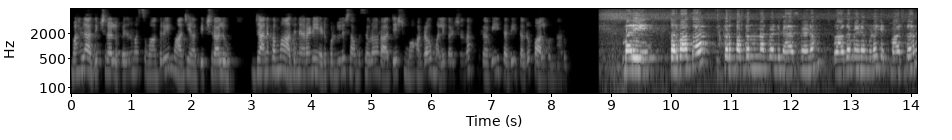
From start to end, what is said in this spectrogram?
మహిళా అధ్యక్షురాలు పెదనమస్సు మాధురి మాజీ అధ్యక్షురాలు జానకమ్మ ఆదినారాయణ ఎడకొండలు సాంబశివరావు రాజేష్ మోహన్ రావు మల్లికార్జున రవి తదితరులు పాల్గొన్నారు. మరి తర్వాత ఇక్కడ పక్కన ఉన్నటువంటి మ్యాథ్స్ మేడం రాధా మేడం కూడా హెడ్ మాస్టర్.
